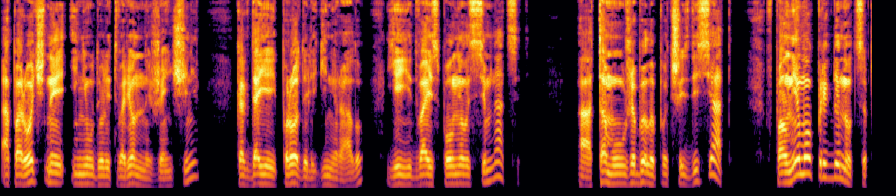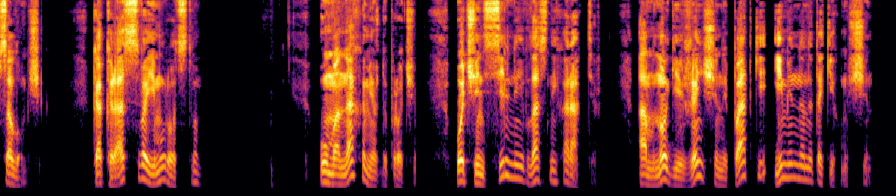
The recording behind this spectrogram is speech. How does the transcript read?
о порочной и неудовлетворенной женщине, когда ей продали генералу, ей едва исполнилось семнадцать, а тому уже было под шестьдесят. Вполне мог приглянуться псаломщик, как раз своим уродством. У монаха, между прочим, очень сильный и властный характер, а многие женщины падки именно на таких мужчин.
